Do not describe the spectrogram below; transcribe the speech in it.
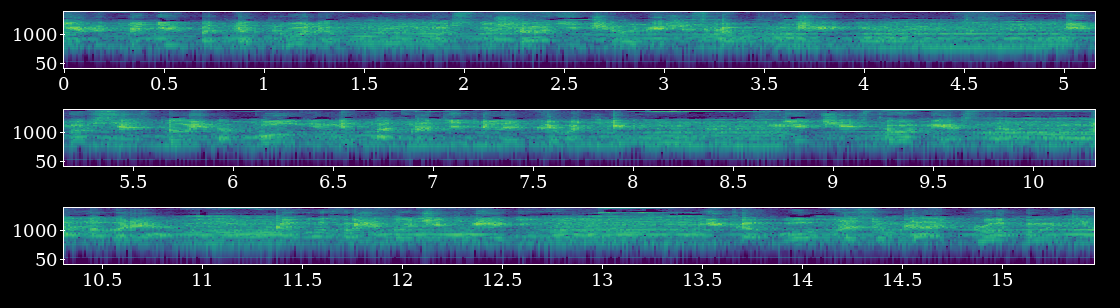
держит людей под контролем в послушании человеческого учения. Ибо все столы наполнены отвратительной плевотиной. Нет чистого места, а говорят, кого хочет учить ведению и кого вразумлять проповедью,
